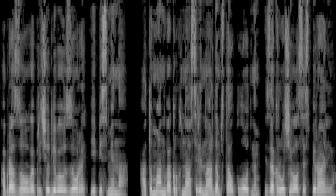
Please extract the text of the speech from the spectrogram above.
образовывая причудливые узоры и письмена. А туман вокруг нас с Ренардом стал плотным и закручивался спиралью.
